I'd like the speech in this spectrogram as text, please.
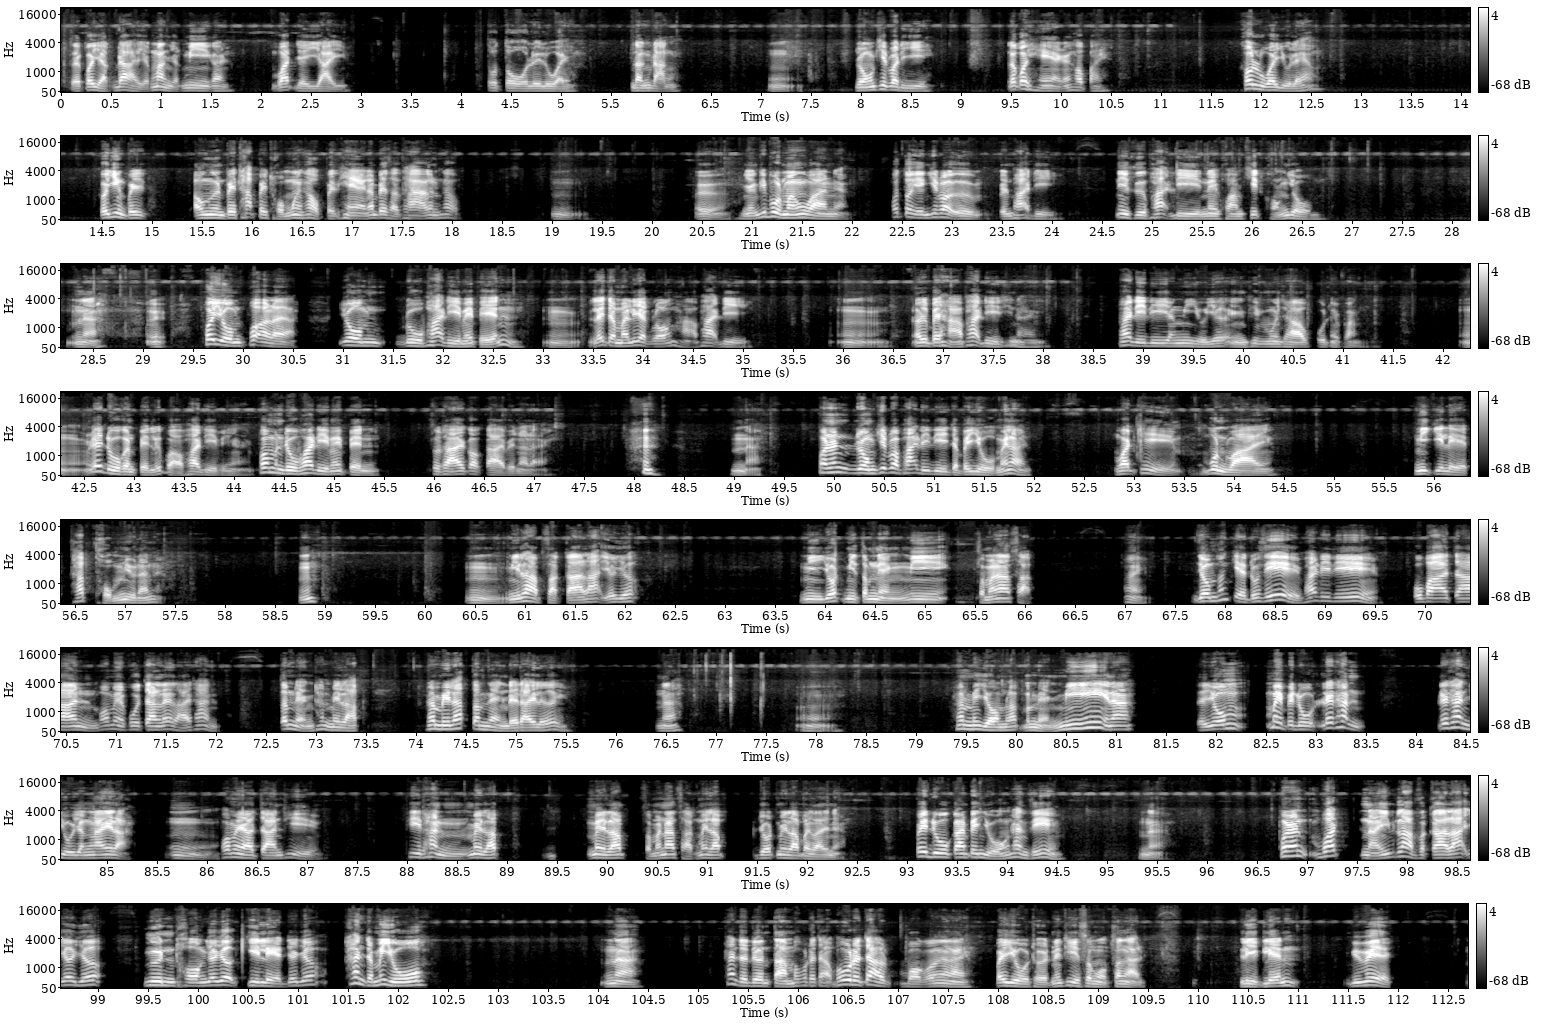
แต่ก็อยากได้ อยากมั่งอยากมีกัน วัดใหญ่ ๆ โตๆรวยๆดัง ๆ อืม โยมคิดว่าดี แล้วก็แห่กันเข้าไป เขารวยอยู่แล้ว ก็ยิ่งไปเอาเงินไปทับไปถมกันเข้า ไปแห่กันไปศรัทธากันเข้า อืม เออ อย่างที่พูดมาเมื่อวานเนี่ยเพราะตัวเองคิดว่าเออเป็นพระดี นี่คือพระดีในความคิดของโยมนะเพราะโยมเพราะอะไรอะ โยมดูพระดีไม่เป็น อืม แล้วจะมาเรียกร้องหาพระดี อืม เราจะไปหาพระดีที่ไหนพระดีๆยังมีอยู่เยอะอย่างที่เมื่อเช้าพูดให้ฟัง อืมได้ดูกันเป็นหรือเปล่าพระดีเป็นยังไงเพราะมันดูพระดีไม่เป็น สุดท้ายก็กลายเป็นอะไรนะเพราะฉะนั้นโยมคิดว่าพระดีๆจะไปอยู่ไหมล่ะ วัดที่วุ่นวาย มีกิเลสทับถมอยู่นั้นอืมอืม มีลาบสักการะเยอะๆ มียศมีตำแหน่งมีสมณศักดิ์ ให้โยมสังเกตดูสิพระดีๆครูบาอาจารย์พ่อแม่ครูอาจารย์หลายๆท่านตำแหน่งท่านไม่รับ ท่านไม่รับตำแหน่งใด ๆเลย นะอ่าท่านไม่ยอมรับตำแหน่งมีนะแต่โยมไม่ไปดูแล้วท่าน แล้วท่านอยู่ยังไงล่ะ อืมพ่อแม่อาจารย์ที่ที่ท่านไม่รับ ไม่รับสมณศักดิ์ไม่รับยศไม่รับอะไรเนี่ย ไปดูการเป็นอยู่ของท่านสินะ ราะฉะนั้นวัดไหนลาบสกการะเยอะๆเงินทองเยอะๆกิเลสเยอะๆท่านจะไม่อยู่นะท่านจะเดินตามพระพุทธเจ้า พระพุทธเจ้าบอกว่าไงไปอยู่เถิดในที่สงบสงัด หลีกเล้นวิเวก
